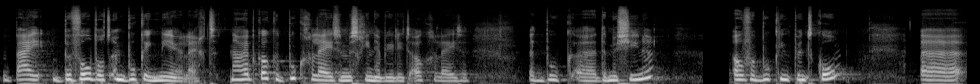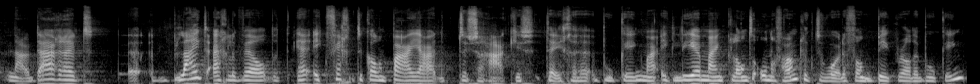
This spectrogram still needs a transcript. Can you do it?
bij bijvoorbeeld een boeking neerlegt. Nou heb ik ook het boek gelezen, misschien hebben jullie het ook gelezen, het boek eh, De Machine over booking.com. Eh, nou, daaruit eh, blijkt eigenlijk wel dat ik vecht natuurlijk al een paar jaar tussen haakjes tegen Booking, maar ik leer mijn klanten onafhankelijk te worden van Big Brother Booking.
